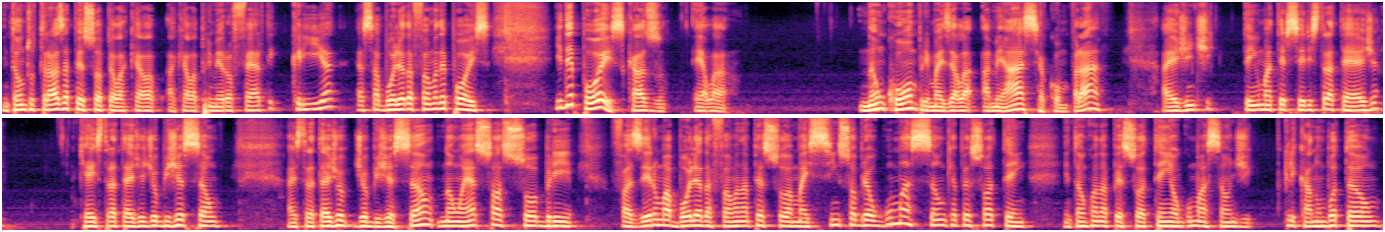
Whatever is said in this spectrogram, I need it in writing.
Então tu traz a pessoa pela aquela, aquela primeira oferta e cria essa bolha da fama depois. E depois, caso ela não compre, mas ela ameace a comprar, aí a gente tem uma terceira estratégia, que é a estratégia de objeção. A estratégia de objeção não é só sobre fazer uma bolha da fama na pessoa, mas sim sobre alguma ação que a pessoa tem. Então, quando a pessoa tem alguma ação de clicar num botão,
